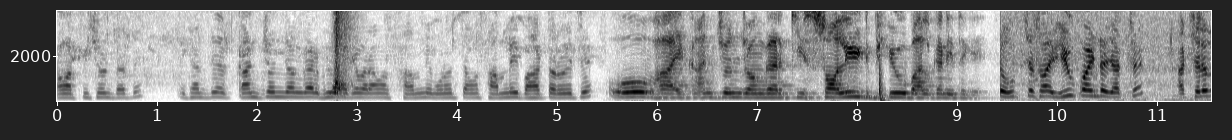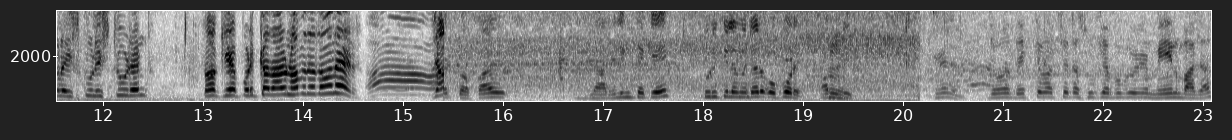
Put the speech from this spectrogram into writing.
আমার পিছনটাতে। এখান থেকে কাঞ্চনজঙ্ঘার ভিউ একেবারে আমার সামনে মনে হচ্ছে আমার সামনেই পাহাড়টা রয়েছে। ও ভাই কাঞ্চনজঙ্ঘার কি সলিড ভিউ বালকানি থেকে। উঠছে সবাই ভিউ পয়েন্টে যাচ্ছে। আর ছেলেগুলো স্কুল স্টুডেন্ট তো কে পরীক্ষা দারুণ হবে তো তোমাদের? প্রপার দার্জিলিং থেকে কুড়ি কিলোমিটার ওপরে ঠিক আছে? যেমন দেখতে পাচ্ছ এটা সুকিয়া পুকুরের মেন বাজার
